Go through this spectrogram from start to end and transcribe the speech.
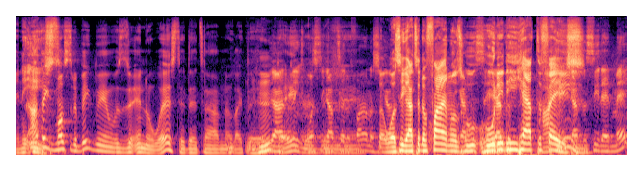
In the I think most of the big men was in the West at that time, though. Like the mm-hmm. you gotta think once he got to the finals. so once he got to the finals, who who did he have to face? got to see that man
